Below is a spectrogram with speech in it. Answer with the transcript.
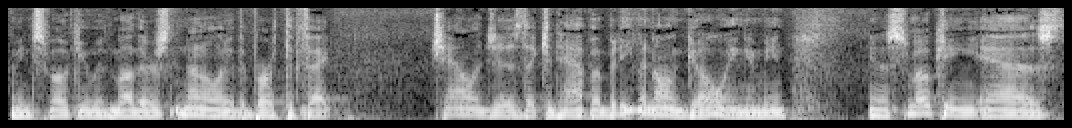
I mean, smoking with mothers, not only the birth defect challenges that can happen, but even ongoing. I mean, you know, smoking as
